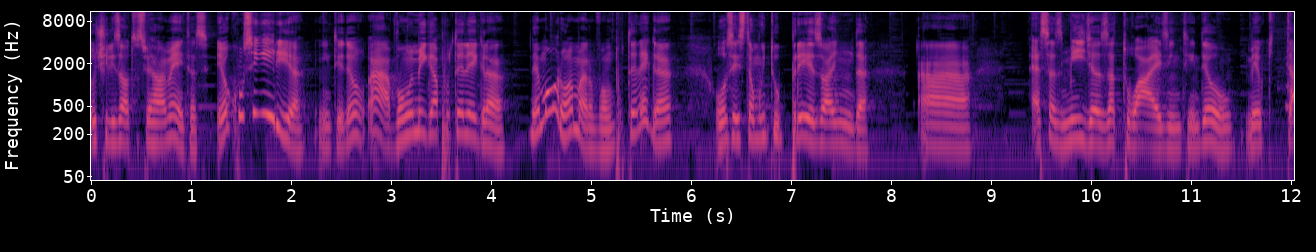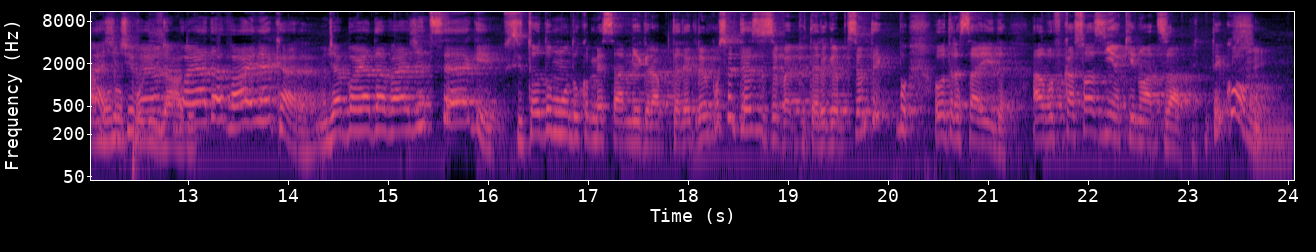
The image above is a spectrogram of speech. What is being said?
utilizar outras ferramentas? Eu conseguiria, entendeu? Ah, vamos migrar pro Telegram. Demorou, mano, vamos pro Telegram. Ou vocês estão muito presos ainda a, essas mídias atuais, entendeu? Meio que tá é, a gente vai onde a monopolizado. boiada vai, né, cara? Onde a boiada vai, a gente segue. Se todo mundo começar a migrar pro Telegram, com certeza você vai pro Telegram, porque você não tem outra saída. Ah, eu vou ficar sozinho aqui no WhatsApp. Não tem como. Sim.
